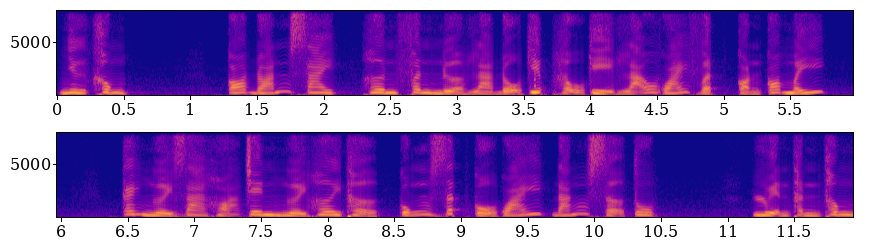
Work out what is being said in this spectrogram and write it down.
như không có đoán sai, hơn phân nửa là độ kiếp hậu kỳ lão quái vật còn có mấy. Cái người ra hỏa trên người hơi thở cũng rất cổ quái đáng sợ tu. Luyện thần thông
